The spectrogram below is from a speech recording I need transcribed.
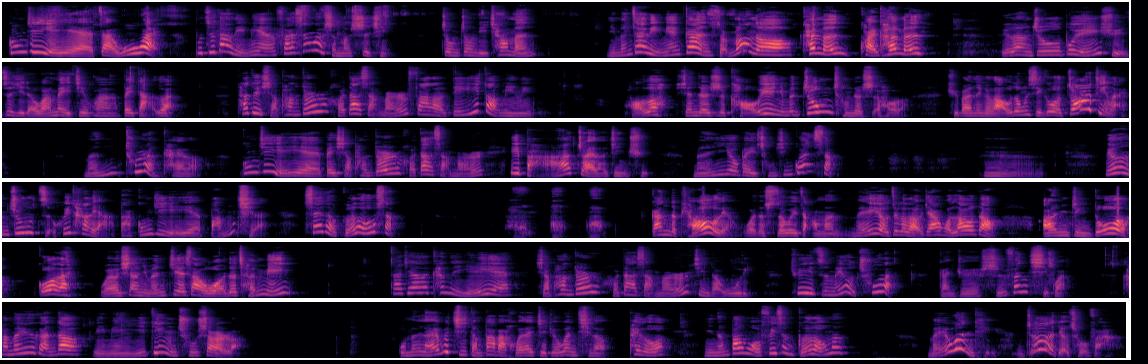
公鸡爷爷在屋外，不知道里面发生了什么事情。重重地敲门：“你们在里面干什么呢？开门，快开门！”流浪猪不允许自己的完美计划被打乱。他对小胖墩儿和大嗓门发了第一道命令：“好了，现在是考验你们忠诚的时候了，去把那个老东西给我抓进来。”门突然开了，公鸡爷爷被小胖墩儿和大嗓门一把拽了进去，门又被重新关上。嗯。流浪猪指挥他俩把公鸡爷爷绑起来，塞到阁楼上。干得漂亮，我的侍卫长们！没有这个老家伙唠叨，安静多了。过来，我要向你们介绍我的臣民。大家看着爷爷、小胖墩儿和大嗓门儿进到屋里，却一直没有出来，感觉十分奇怪。卡门预感到里面一定出事儿了。我们来不及等爸爸回来解决问题了。佩罗，你能帮我飞上阁楼吗？没问题，这就出发。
